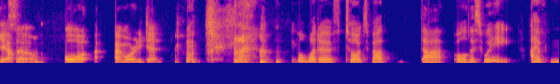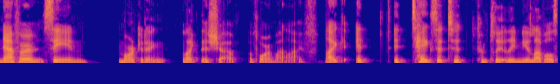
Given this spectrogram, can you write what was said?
Yeah. So Or I'm already dead. people would have talked about that all this week. I have never seen marketing like this show before in my life. Like it it takes it to completely new levels.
